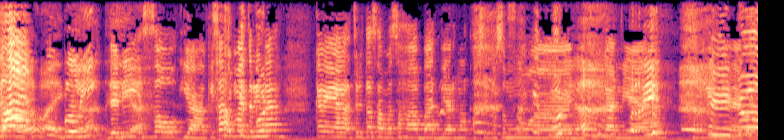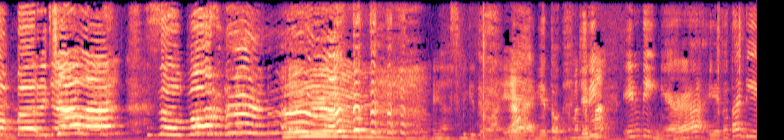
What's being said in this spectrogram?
god. Oh my publik God, Jadi iya. so ya kita cuma Sakit, cerita kayak cerita sama sahabat biar ngelepas itu semua gitu kan ya Perih. Ya kan? berjalan seperti ya sebegitulah ya, ya gitu. Teman-teman. Jadi intinya yaitu tadi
